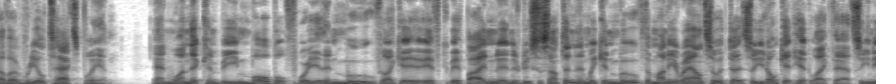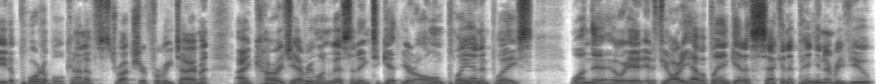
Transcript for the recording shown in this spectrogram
of a real tax plan and one that can be mobile for you. Then move like if if Biden introduces something, then we can move the money around so it does so you don't get hit like that. So you need a portable kind of structure for retirement. I encourage everyone listening to get your own plan in place. One that, or and if you already have a plan, get a second opinion and review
